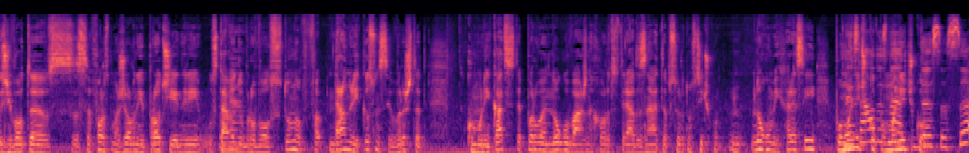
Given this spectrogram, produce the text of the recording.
живота с, с форс-мажорни и прочие, нали, оставя Да. доброволството, но в, рано или късно се връщат. Комуникацията първо е много важна, хората трябва да знаят абсолютно всичко. Много ми хареса и по-мъничко, да по-мъничко. да са с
